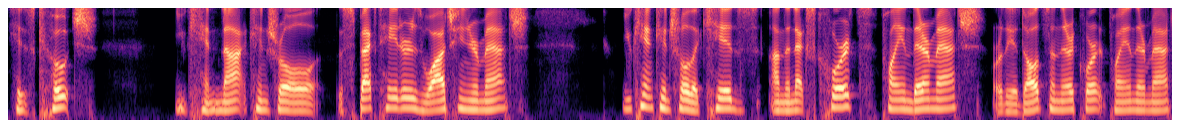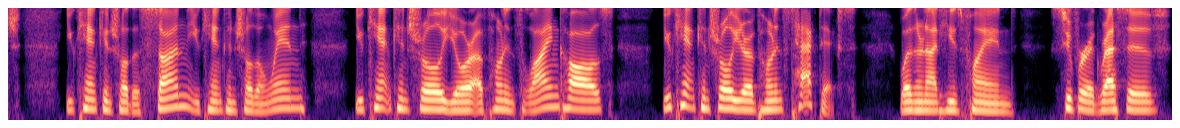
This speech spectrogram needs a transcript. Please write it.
his coach. You cannot control the spectators watching your match. You can't control the kids on the next court playing their match or the adults in their court playing their match. You can't control the sun. You can't control the wind. You can't control your opponent's line calls. You can't control your opponent's tactics, whether or not he's playing super aggressive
